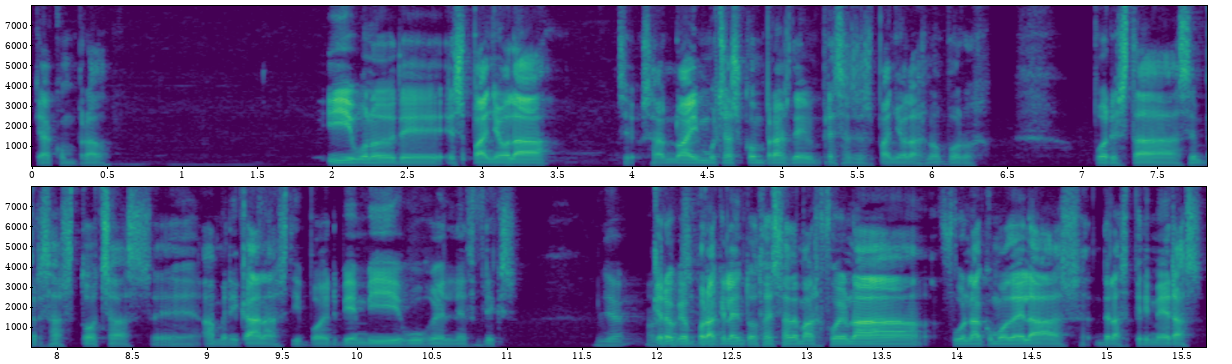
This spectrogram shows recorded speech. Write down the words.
que ha comprado. Y bueno, de española, o sea, no hay muchas compras de empresas españolas, ¿no? Por, por estas empresas tochas eh, americanas, tipo Airbnb, Google, Netflix. Creo que sí. por aquel entonces además fue una, fue una como de las, de las primeras.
